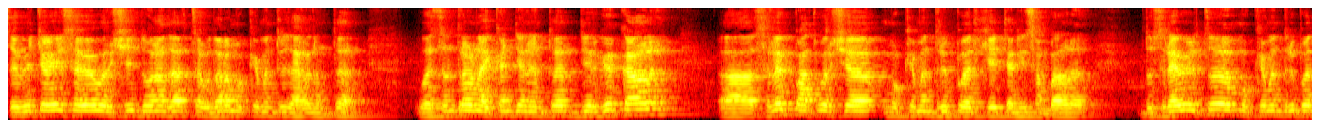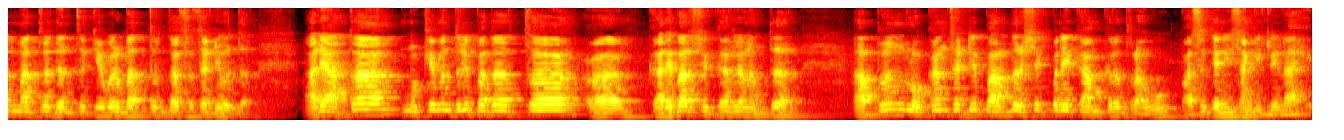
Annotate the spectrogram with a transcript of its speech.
चव्वेचाळीसाव्या वर्षी दोन हजार चौदाला मुख्यमंत्री झाल्यानंतर वसंतराव नाईकांच्या नंतर दीर्घकाळ सलग पाच वर्ष मुख्यमंत्रीपद हे त्यांनी सांभाळलं. दुसऱ्या वेळचं मुख्यमंत्रीपद मात्र त्यांचं केवळ बहात्तर तासासाठी होतं. आणि आता मुख्यमंत्रीपदाचा कार्यभार स्वीकारल्यानंतर आपण लोकांसाठी पारदर्शकपणे काम करत राहू असं त्यांनी सांगितलेलं आहे.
